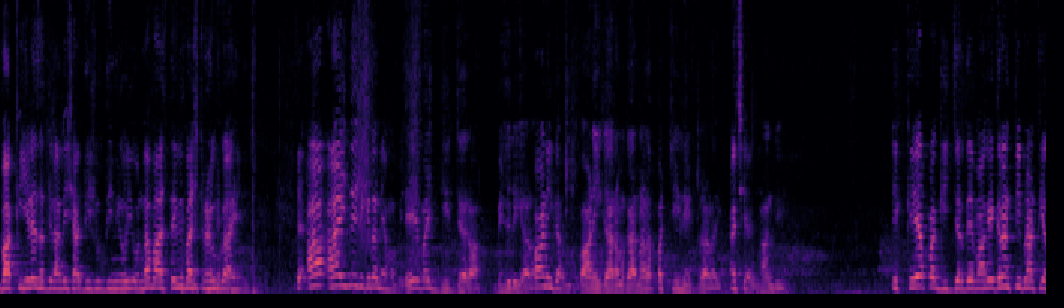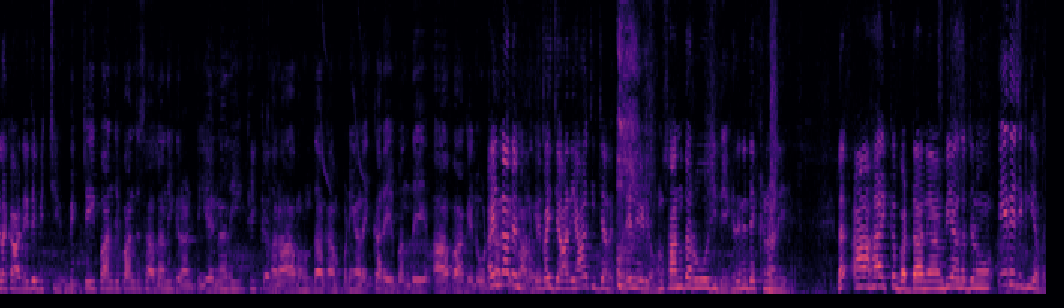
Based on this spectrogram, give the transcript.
ਬਾਕੀ ਜਿਹੜੇ ਸੱਜਣਾਂ ਦੀ ਸ਼ਾਦੀ ਸ਼ੁਦੀ ਨਹੀਂ ਹੋਈ ਉਹਨਾਂ ਵਾਸਤੇ ਵੀ ਬੈਸਟ ਰਹੂਗਾ ਇਹ। ਤੇ ਆ ਆ ਇਹਦੇ 'ਚ ਕਿਹੜਾ ਨਿਯਮ ਆ ਬਈ? ਇਹ ਬਾਈ ਗੀਜ਼ਰ ਆ ਬਿਜਲੀ ਵਾਲਾ। ਪਾਣੀ ਗਰਮ। ਪਾਣੀ ਗਰਮ ਕਰਨ ਵਾਲਾ 25 ਲੀਟਰ ਵਾਲਾ ਜੀ। ਅੱਛਾ ਜੀ। ਹਾਂਜੀ। ਇੱਕ ਇਹ ਆਪਾਂ ਗੀਜਰ ਦੇਵਾਂਗੇ ਗਰੰਟੀ ਵਾਰੰਟੀ ਵਾਲਾ ਕਾਰਡ ਇਹਦੇ ਵਿੱਚ ਹੀ ਹੋਊ। ਵਿੱਚ ਹੀ 5-5 ਸਾਲਾਂ ਦੀ ਗਾਰੰਟੀ ਹੈ ਇਹਨਾਂ ਦੀ। ਠੀਕ ਹੈ ਜੀ। ਖਰਾਬ ਹੁੰਦਾ ਕੰਪਨੀ ਵਾਲੇ ਘਰੇ ਬੰਦੇ ਆਪ ਆ ਕੇ ਲੋਡ ਇਹਨਾਂ ਦੇ ਮੰਗਦੇ ਬਈ ਜਿਆਦੇ ਆ ਚੀਜ਼ਾਂ ਰੱਖਦੇ ਨੇੜੇ। ਹੁਣ ਸਾਨੂੰ ਤਾਂ ਰੋਜ਼ ਹੀ ਦੇਖਦੇ ਨੇ ਦੇਖਣ ਵਾਲੇ। ਲੈ ਆਹ ਇੱਕ ਵੱਡਾ ਨਿਆਮ ਵੀ ਆ ਸੱਜਣੋ ਇਹਦੇ 'ਚ ਕੀ ਆ ਬਈ?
